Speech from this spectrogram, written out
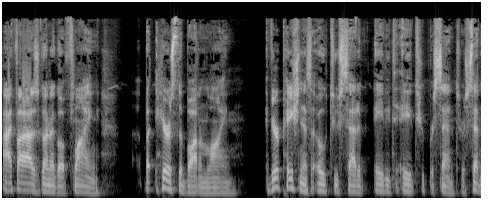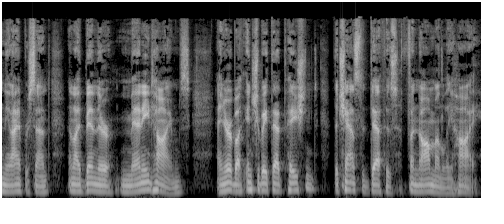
I thought I was going to go flying. But here's the bottom line if your patient has an O2 sat of 80 to 82% or 79%, and I've been there many times, and you're about to intubate that patient, the chance of death is phenomenally high.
